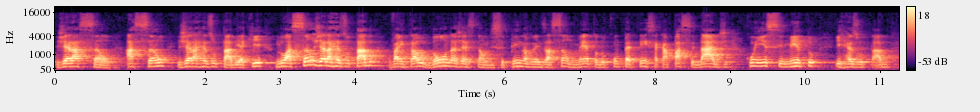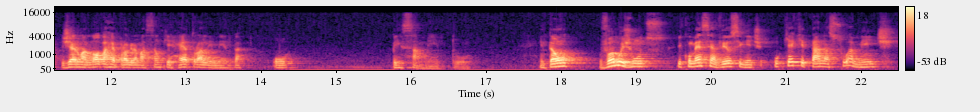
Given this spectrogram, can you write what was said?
gera ação, ação gera resultado. E aqui, no ação gera resultado, vai entrar o dom da gestão, disciplina, organização, método, competência, capacidade, conhecimento e resultado gera uma nova reprogramação que retroalimenta o pensamento. Então, vamos juntos e comece a ver o seguinte: o que é que está na sua mente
